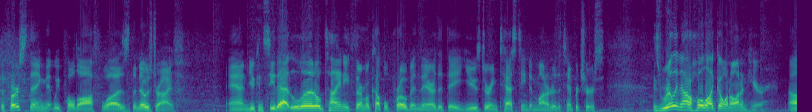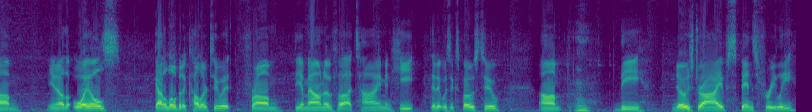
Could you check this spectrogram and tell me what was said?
The first thing that we pulled off was the nose drive. And you can see that little tiny thermocouple probe in there that they use during testing to monitor the temperatures. There's really not a whole lot going on in here. Um, you know, the oils got a little bit of color to it from the amount of uh, time and heat that it was exposed to. Um, the nose drive spins freely.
